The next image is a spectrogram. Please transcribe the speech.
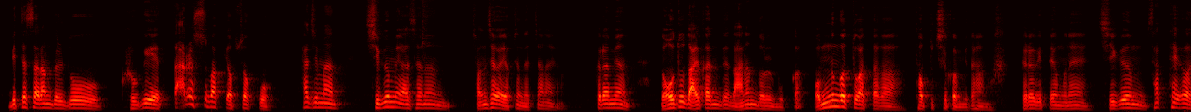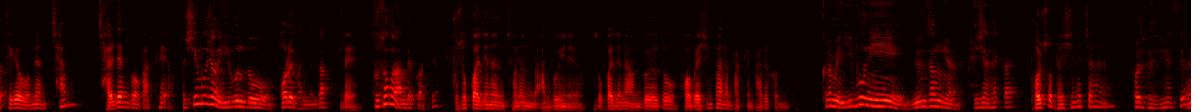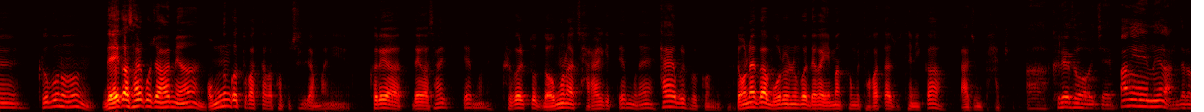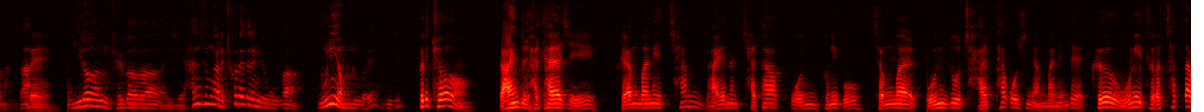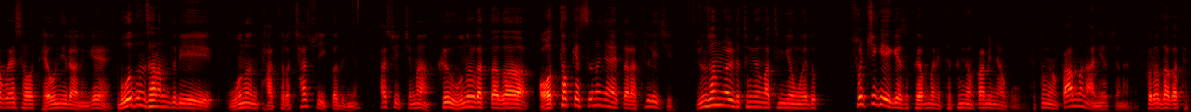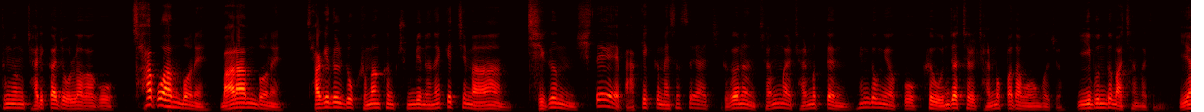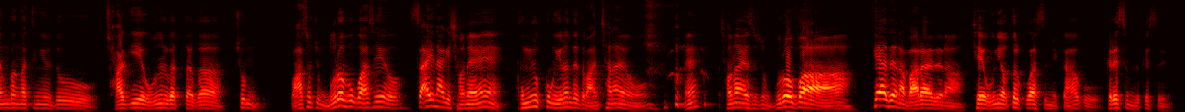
밑에 사람들도 거기에 따를 수밖에 없었고 하지만 지금에 와서는 전세가 역전됐잖아요. 그러면 너도 날 갔는데 나는 너를 못 가? 없는 것도 갖다가 덧붙일 겁니다. 아마. 그렇기 때문에 지금 사태가 어떻게 보면 참 잘 된 것 같아요. 심우정 이분도 벌을 받는다? 네. 구속은 안 될 것 같아요. 구속까지는 저는 안 보이네요. 구속까지는 안 보여도 법의 심판은 받긴 받을 겁니다. 그러면 이분이 윤석열 배신할까요? 벌써 배신했잖아요. 벌써 배신했어요? 예, 그분은 내가 살고자 하면 없는 것도 갖다가 덧붙일 양반이에요. 그래야 내가 살기 때문에 그걸 또 너무나 잘 알기 때문에 타협을 볼 겁니다. 너네가 모르는 거 내가 이만큼을 더 갖다 줄 테니까 나 좀 봐줘. 아 그래서 이제 빵에는 안 들어간다. 네, 이런 결과가 이제 한순간에 초래되는 경우가 운이 없는 거예요, 이게? 그렇죠. 라인도 잘 타야지. 그 양반이 참 라인은 잘 타갖고 온 분이고 정말 운도 잘 타고 오신 양반인데 그 운이 들어찼다고 해서 대운이라는 게 모든 사람들이 운은 다 들어찰 수 있거든요. 할 수 있지만 그 운을 갖다가 어떻게 쓰느냐에 따라 틀리지. 윤석열 대통령 같은 경우에도 솔직히 얘기해서 그 양반이 대통령 감이냐고. 대통령 감은 아니었잖아요. 그러다가 대통령 자리까지 올라가고 차고 한 번에 말 한 번에 자기들도 그만큼 준비는 했겠지만 지금 시대에 맞게끔 했었어야지. 그거는 정말 잘못된 행동이었고 그 운 자체를 잘못 받아 먹은 거죠. 이분도 마찬가지입니다. 이 양반 같은 경우도 자기의 운을 갖다가 좀 와서 좀 물어보고 하세요. 사인하기 전에 060 이런 데도 많잖아요. 예? 전화해서 좀 물어봐. 해야 되나 말아야 되나. 제 운이 어떨 것 같습니까? 하고 그랬으면 좋겠어요.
